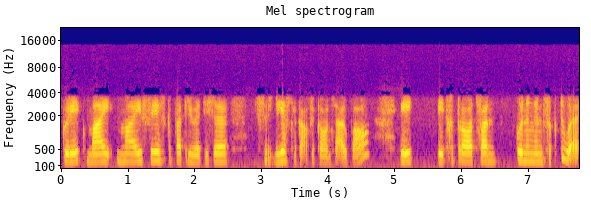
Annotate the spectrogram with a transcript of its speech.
korrek. My my vreeslike patriotiese vreeslike Afrikaanse oupa het het gepraat van koningin Victoria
